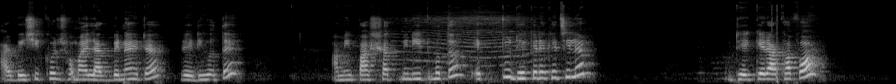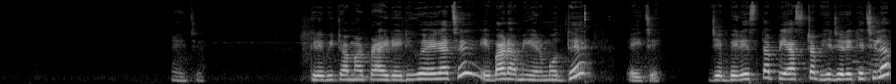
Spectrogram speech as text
আর বেশিক্ষণ সময় লাগবে না এটা রেডি হতে। আমি পাঁচ সাত মিনিট মতো একটু ঢেকে রেখেছিলাম। ঢেকে রাখা পর, এই যে, গ্রেভিটা আমার প্রায় রেডি হয়ে গেছে। এবার আমি এর মধ্যে, এই যে যে বেরেস্তা পেঁয়াজটা ভেজে রেখেছিলাম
